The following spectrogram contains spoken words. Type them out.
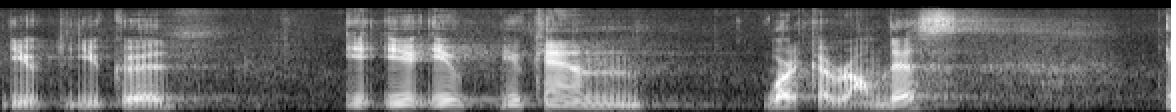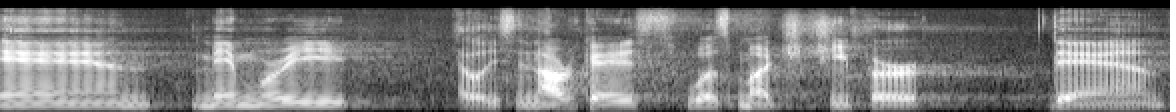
you you could you you, you can work around this. And memory, at least in our case, was much cheaper than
